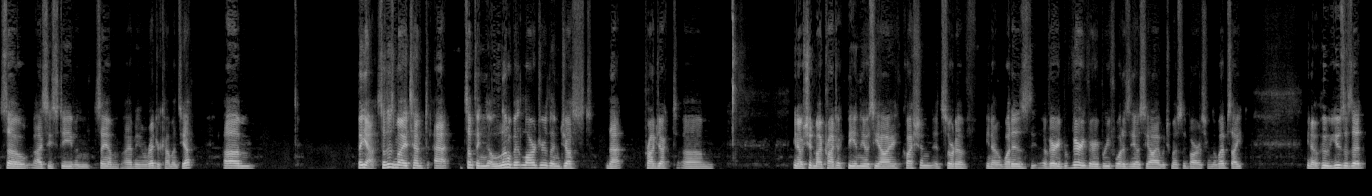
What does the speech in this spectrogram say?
so I see Steve and Sam. I haven't even read your comments yet. Um, but yeah, so this is my attempt at something a little bit larger than just that project. Um, you know, should my project be in the OCI question? It's sort of, you know, what is a very, very, very brief, what is the OCI, which mostly borrows from the website, you know, who uses it,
